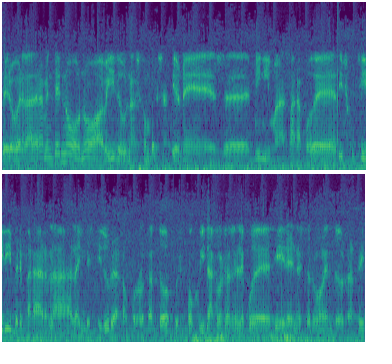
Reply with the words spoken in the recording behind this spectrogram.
Pero verdaderamente no, no ha habido unas conversaciones eh, mínimas para poder discutir y preparar la, la investidura, ¿no? Por lo tanto, pues poquita cosa se le puede decir en estos momentos al.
